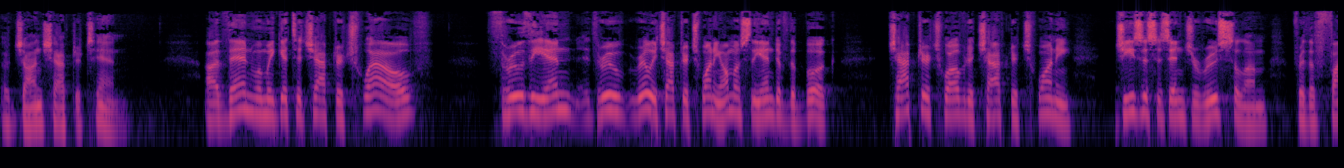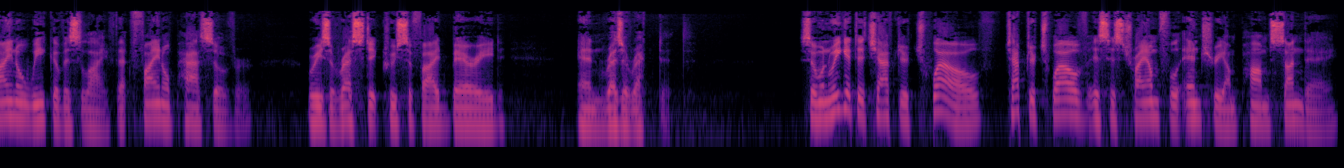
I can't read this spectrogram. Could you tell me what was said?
of John chapter 10. Uh, then when we get to chapter 12, through the end, through really chapter 20, almost the end of the book, chapter 12 to chapter 20, Jesus is in Jerusalem for the final week of his life, that final Passover, where he's arrested, crucified, buried, and resurrected. So when we get to chapter 12, Chapter 12 is his triumphal entry on Palm Sunday.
